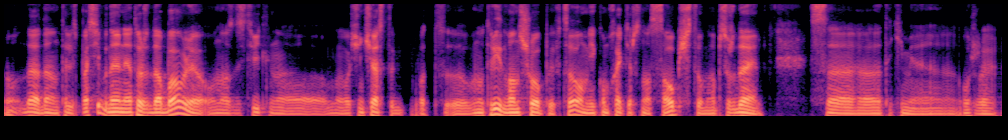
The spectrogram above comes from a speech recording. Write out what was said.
Ну, да, да, Наталья, спасибо. Наверное, я тоже добавлю. У нас действительно, мы очень часто вот э, внутри Дваншопа и в целом Яком Хакерс у нас сообщество, мы обсуждаем с э, такими э, уже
